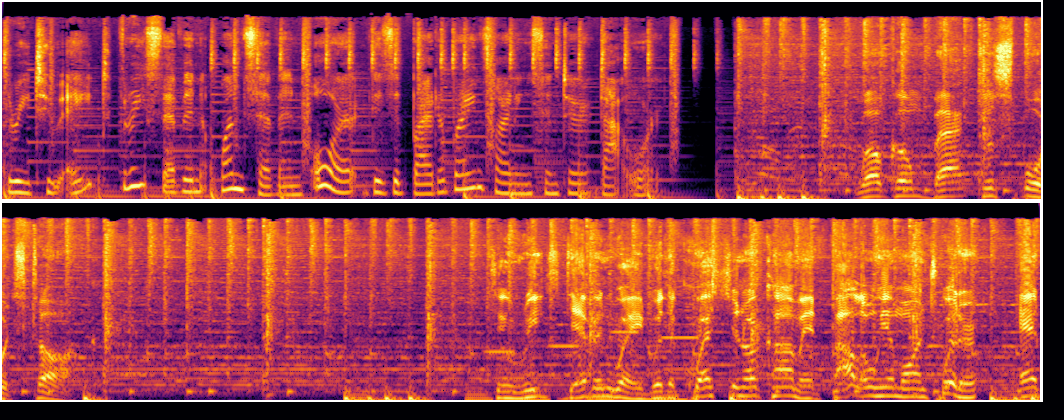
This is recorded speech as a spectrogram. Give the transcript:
328 3717 or visit brighterbrainslearningcenter.org. Welcome back to Sports Talk. To reach Devin Wade with a question or comment, follow him on Twitter at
